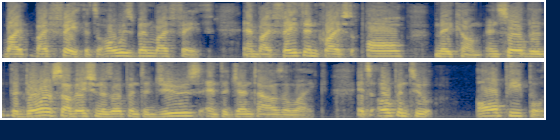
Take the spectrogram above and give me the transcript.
by, by faith. It's always been by faith. And by faith in Christ, all may come. And so the, the door of salvation is open to Jews and to Gentiles alike. It's open to all people,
